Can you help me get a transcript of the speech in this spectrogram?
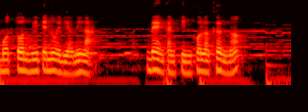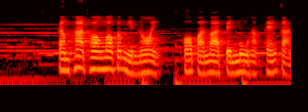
หมดต้นมีแต่หน่วยเดียวนี่ล่ะ แบ่งกันกินคนละครึ่งเนาะกำผ้าทองเว้ากับเงินน้อย พอปานว่าเป็นหมู่หักแพงกัน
